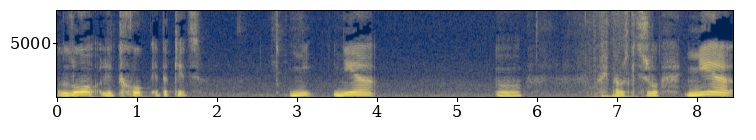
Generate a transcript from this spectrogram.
ло литхок это кец. Не, не по-русски тяжело, не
